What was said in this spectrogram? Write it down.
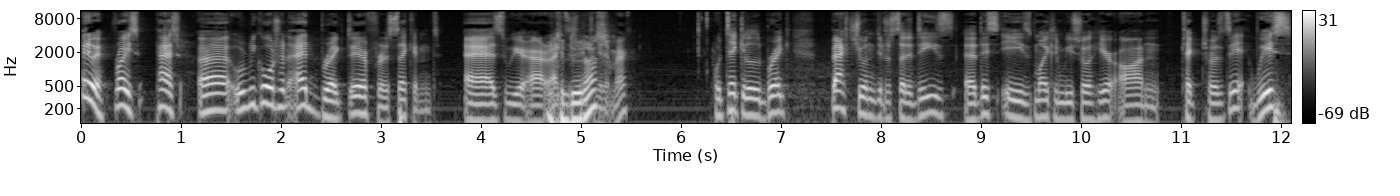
Anyway, right, Pat, uh, will we go to an ad break there for a second as we are We at the do 50 minute mark? We'll take a little break. Back to you on the other side of these. Uh, this is Michael Musso here on Tech Thursday with.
